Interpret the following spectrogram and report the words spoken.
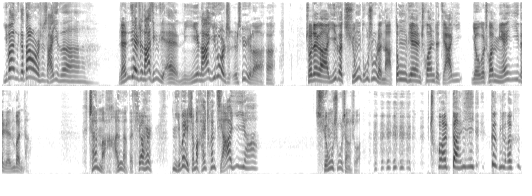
一万个道是啥意思啊？人家是拿请柬，你拿一摞纸去了。说这个一个穷读书人呐，冬天穿着夹衣，有个穿棉衣的人问他：“这么寒冷的天儿，你为什么还穿夹衣呀？”穷书生说：“ 穿单衣更冷。”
